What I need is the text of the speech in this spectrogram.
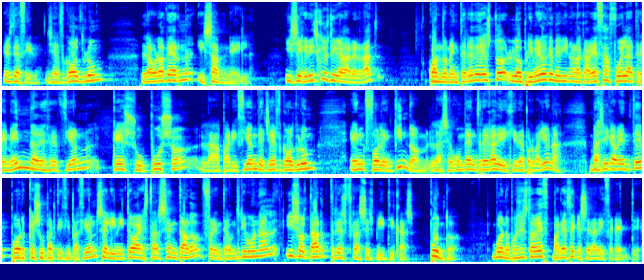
es decir, Jeff Goldblum, Laura Dern y Sam Neill. Y si queréis que os diga la verdad, cuando me enteré de esto, lo primero que me vino a la cabeza fue la tremenda decepción que supuso la aparición de Jeff Goldblum en Fallen Kingdom, la segunda entrega dirigida por Bayona, básicamente porque su participación se limitó a estar sentado frente a un tribunal y soltar tres frases míticas. Punto. Bueno, pues esta vez parece que será diferente.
